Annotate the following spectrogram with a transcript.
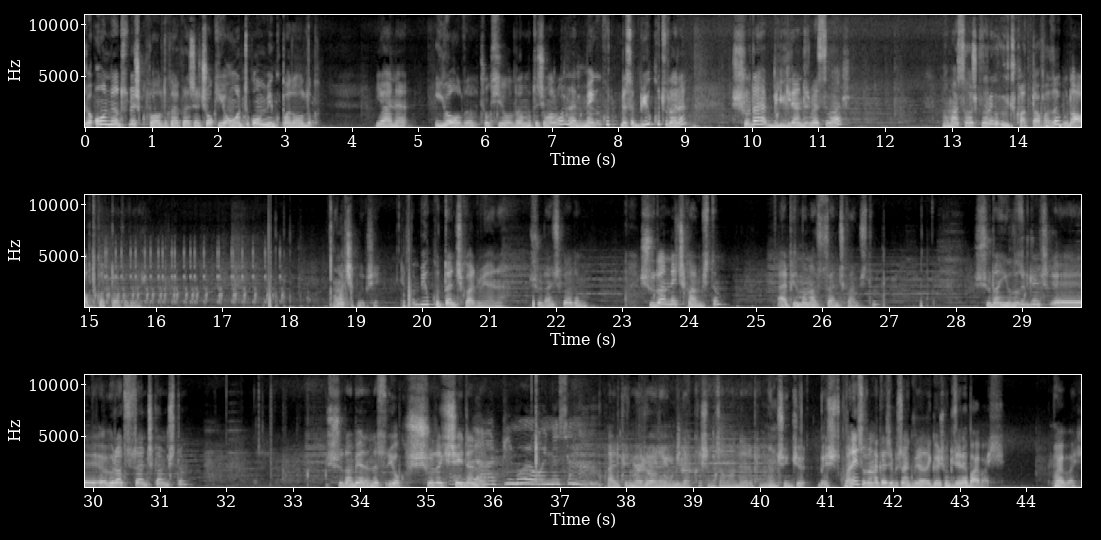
Ve 10.035 kupa olduk arkadaşlar. Çok iyi. Artık 10.000 kupada olduk. Yani iyi oldu. Çok iyi oldu. Muhteşem oldu. Bu arada Mega kutu, mesela büyük kutuların şurada bilgilendirmesi var. Normal savaş kutularına 3 kat daha fazla. Bu da 6 kat daha fazla. Ama çıkmıyor bir şey. Ben büyük kutudan çıkardım yani. Şuradan çıkardım. Şuradan ne çıkarmıştım? El Primo'nun aksesuarını çıkarmıştım. Şuradan yıldız gücün eee, öbür aksesuarını çıkarmıştım. Şuradan bir yerden de yok. Şuradaki şeyden de Alpimo oynasana. El Primo ile oynayayım. Bir dakika şimdi zaman değil El Primo'nun çünkü 5 Neyse o zaman arkadaşlar bir sonraki videoda görüşmek üzere. Bay bay. Bay bay.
